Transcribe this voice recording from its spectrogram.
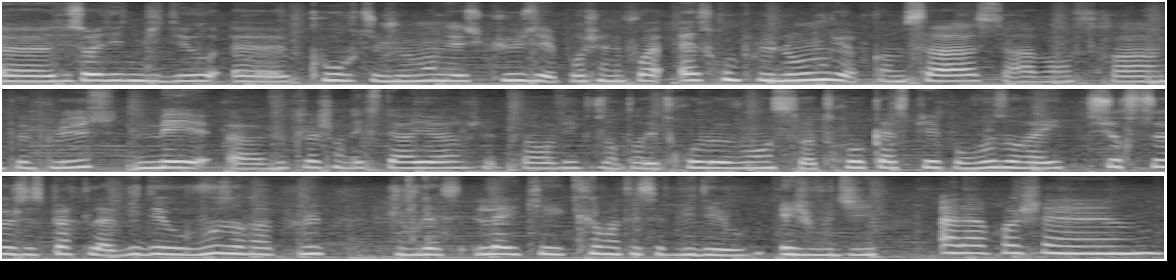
Euh, ça aurait été une vidéo euh, courte, je m'en excuse. Et les prochaines fois, elles seront plus longues. Comme ça, ça avancera un peu plus. Mais euh, vu que là, je suis en extérieur, j'ai pas envie que vous entendez trop le vent, ce soit trop casse-pied pour vos oreilles. Sur ce, j'espère que la vidéo vous aura plu. Je vous laisse liker, commenter cette vidéo. Et je vous dis à la prochaine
